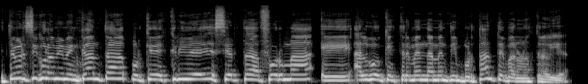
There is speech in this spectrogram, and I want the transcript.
Este versículo a mí me encanta porque describe de cierta forma eh, algo que es tremendamente importante para nuestra vida.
